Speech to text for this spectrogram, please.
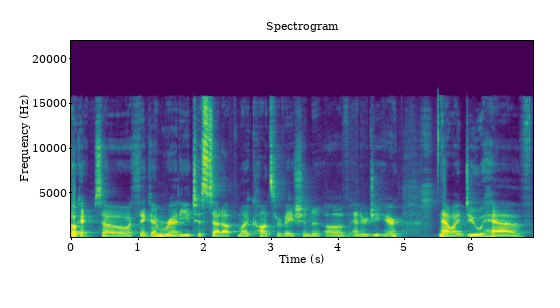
Okay, so I think I'm ready to set up my conservation of energy here. Now I do have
